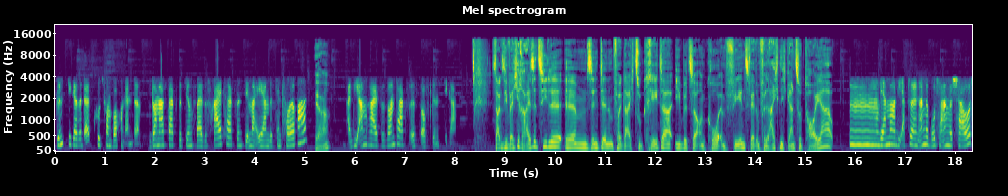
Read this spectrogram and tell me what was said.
günstiger sind als kurz vorm Wochenende. Donnerstags bzw. Freitags sind sie immer eher ein bisschen teurer. Ja. Die Anreise sonntags ist oft günstiger. Sagen Sie, welche Reiseziele ähm, sind denn im Vergleich zu Kreta, Ibiza und Co. empfehlenswert und vielleicht nicht ganz so teuer? Mm, Wir haben mal die aktuellen Angebote angeschaut.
